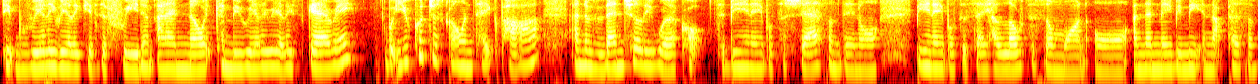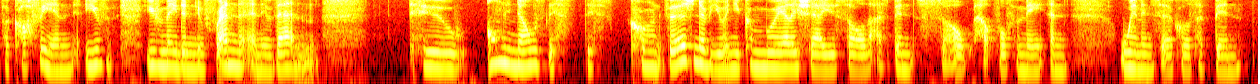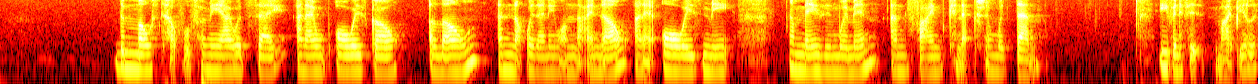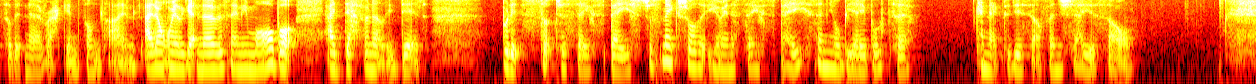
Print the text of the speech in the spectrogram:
It really, really gives a freedom, and I know it can be really, really scary but you could just go and take part and eventually work up to being able to share something or being able to say hello to someone or and then maybe meeting that person for coffee. And you've you've made a new friend at an event who only knows this this current version of you and you can really share your soul. That has been so helpful for me and women circles have been the most helpful for me I would say. And I always go alone and not with anyone that I know and I always meet amazing women and find connection with them. Even if it might be a little bit nerve wracking sometimes. I don't really get nervous anymore, but I definitely did. But it's such a safe space. Just make sure that you're in a safe space and you'll be able to connect with yourself and share your soul.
